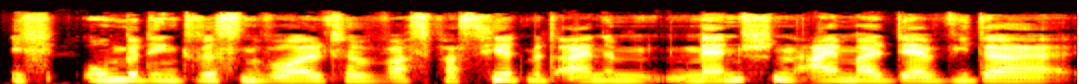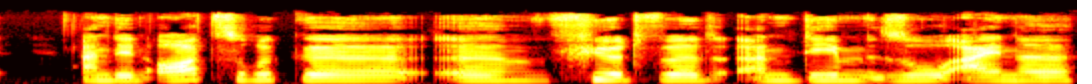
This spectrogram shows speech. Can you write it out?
ich unbedingt wissen wollte, was passiert mit einem Menschen, einmal der wieder an den Ort zurückgeführt wird, an dem so eine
